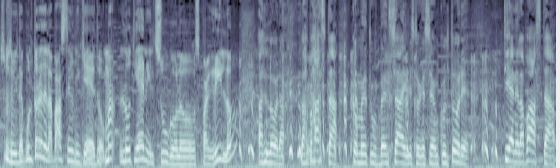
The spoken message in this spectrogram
Scusami, da cultore della pasta io mi chiedo, ma lo tiene il sugo, lo spagrillo? Allora, la pasta, come tu ben sai, visto che sei un cultore, tiene la pasta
